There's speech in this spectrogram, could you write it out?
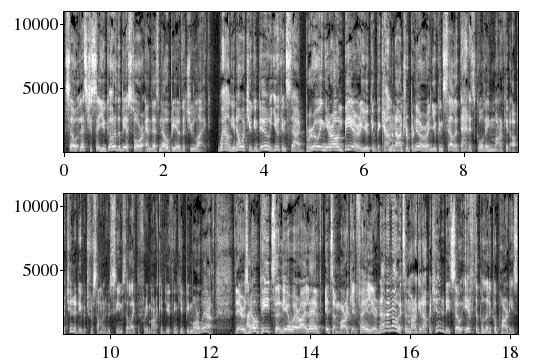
so let's just say you go to the beer store and there's no beer that you like. Well, you know what you can do? You can start brewing your own beer. You can become an entrepreneur and you can sell it. That is called a market opportunity, which for someone who seems to like the free market, you think you'd be more aware of. There's no pizza near where I live. It's a market failure. No, no, no. It's a market opportunity. So if the political parties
